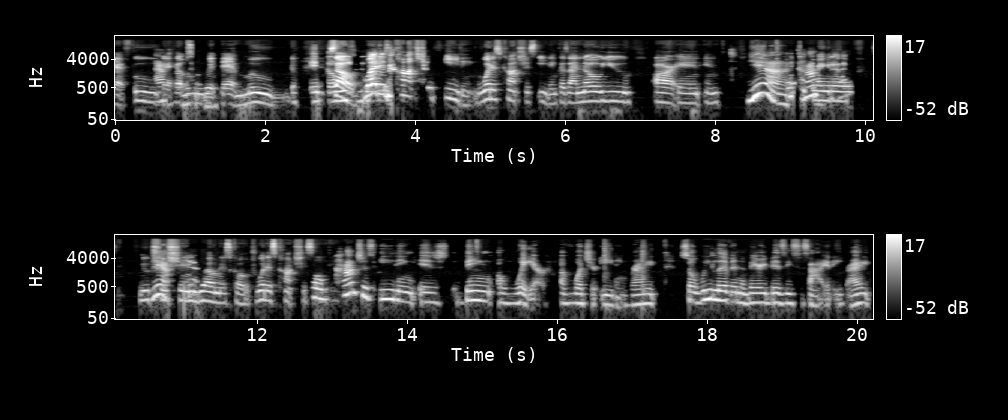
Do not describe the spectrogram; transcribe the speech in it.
that food Absolutely. that helps them with that mood. so, what is conscious eating? What is conscious eating? Because I know you are in in yeah integrative nutrition yeah. wellness coach. What is conscious so eating? conscious eating is being aware of what you're eating, right? So we live in a very busy society, right?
